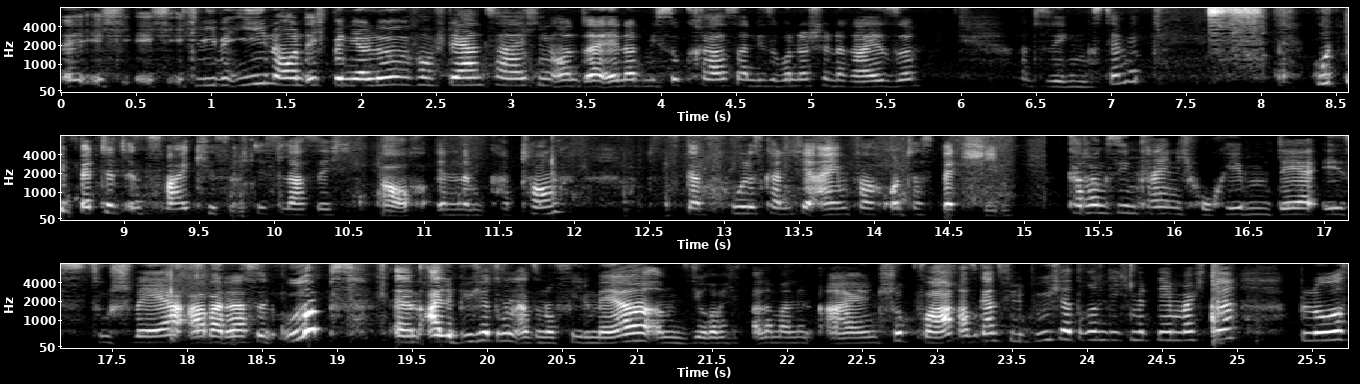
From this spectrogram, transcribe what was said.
äh, ich, ich, ich liebe ihn und ich bin ja Löwe vom Sternzeichen und erinnert mich so krass an diese wunderschöne Reise. Und deswegen muss der mit. Gut gebettet in zwei Kissen. Das lasse ich auch in einem Karton. Ist ganz cool, das kann ich hier einfach unter das Bett schieben. Karton 7 kann ich nicht hochheben, der ist zu schwer, aber da sind, ups, ähm, alle Bücher drin, also noch viel mehr. Ähm, die räume ich jetzt alle mal in ein Schubfach. Also ganz viele Bücher drin, die ich mitnehmen möchte. Plus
